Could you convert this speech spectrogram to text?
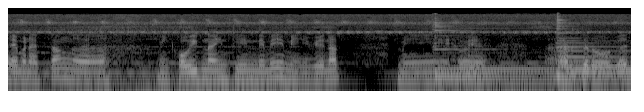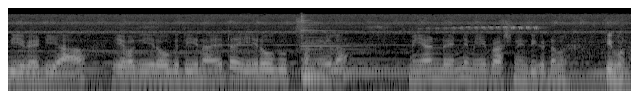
එම නැත්තං මේ කොවිD-19 නෙමේ මේ වෙනත් මේ ඔය හර්ත රෝග දී වැඩියා ඒවගේ රෝග තියෙන අයට ඒ රෝග උත්සන්න වෙලා මේයන්ට වෙන්න මේ ප්‍රශ්නය දිකටම තිබුණ.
